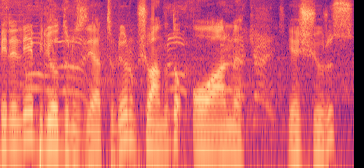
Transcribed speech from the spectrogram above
belirleyebiliyordunuz diye hatırlıyorum. Şu anda da o anı yaşıyoruz.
